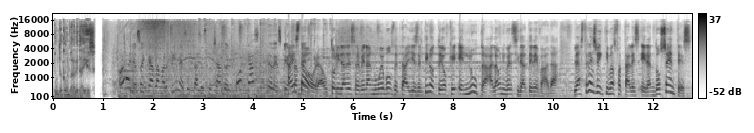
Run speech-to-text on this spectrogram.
boostmobile.com para detalles. Hola, yo soy Carla Martínez. Estás escuchando el podcast de Despierta A esta América. hora, autoridades revelan nuevos detalles del tiroteo que enluta a la Universidad de Nevada. Las tres víctimas fatales eran docentes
